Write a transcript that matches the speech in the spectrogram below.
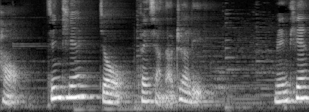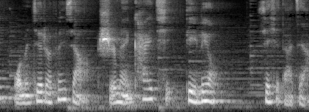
好。今天就分享到这里，明天我们接着分享石门开启第六，谢谢大家。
